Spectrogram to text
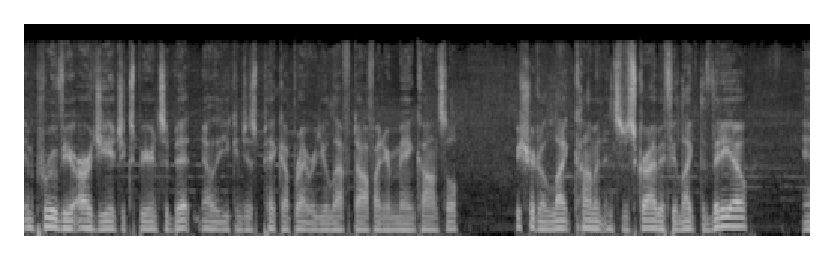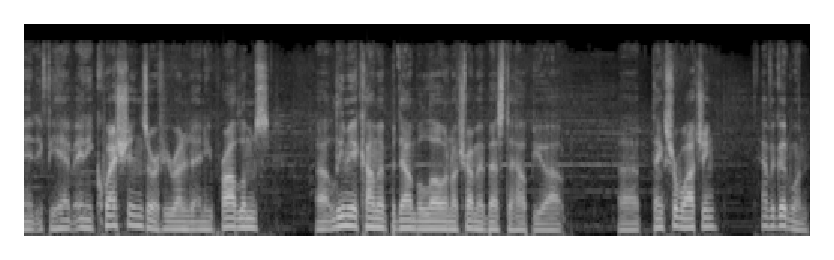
improve your RGH experience a bit now that you can just pick up right where you left off on your main console. Be sure to like, comment, and subscribe if you liked the video. And if you have any questions or if you run into any problems, uh, leave me a comment down below and I'll try my best to help you out. Uh, thanks for watching. Have a good one.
